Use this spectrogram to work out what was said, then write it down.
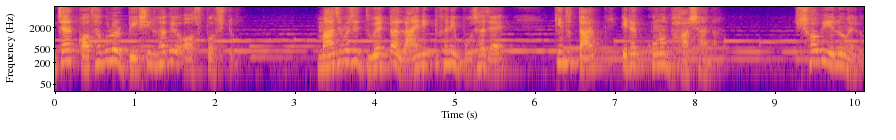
যার কথাগুলোর বেশিরভাগই অস্পষ্ট। মাঝে মাঝে দু একটা লাইন একটুখানি বোঝা যায়, কিন্তু তার এটা কোনো ভাষা না। সবই এলোমেলো।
